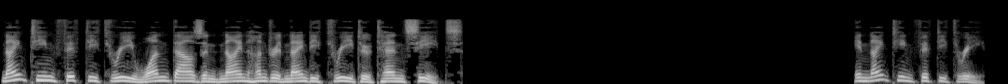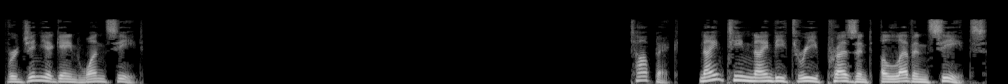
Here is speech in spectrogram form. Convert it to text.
1953 1993 to 10 seats. In 1953, Virginia gained one seat. Topic 1993 present 11 seats.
